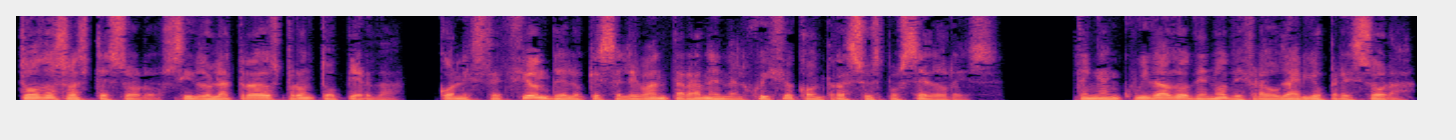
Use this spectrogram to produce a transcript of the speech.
Todos los tesoros idolatrados pronto pierda, con excepción de lo que se levantarán en el juicio contra sus poseedores. Tengan cuidado de no defraudar y opresora,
